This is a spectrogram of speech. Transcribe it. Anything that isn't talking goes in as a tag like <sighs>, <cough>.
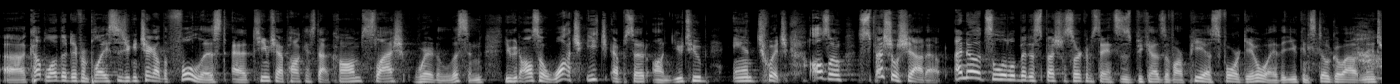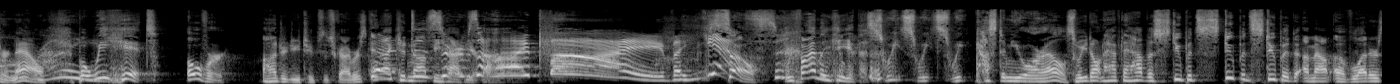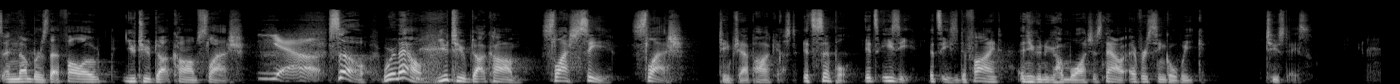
uh, a couple other different places. You can check out the full list at teamchatpodcast.com slash where to listen. You can also watch each episode on YouTube and Twitch. Also, special shout out. I know it's a little bit of special circumstances because of our PS4 giveaway that you can still go out and enter now, right. but we hit over 100 YouTube subscribers and I could not be deserves happier. a high five. Yes. So we finally can get that sweet, sweet, sweet custom URL so we don't have to have a stupid, stupid, stupid amount of letters and numbers that follow youtube.com slash. yeah. So we're now youtube.com slash C slash Team Chat Podcast. It's simple. It's easy. It's easy to find. And you can come watch us now every single week, Tuesdays.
